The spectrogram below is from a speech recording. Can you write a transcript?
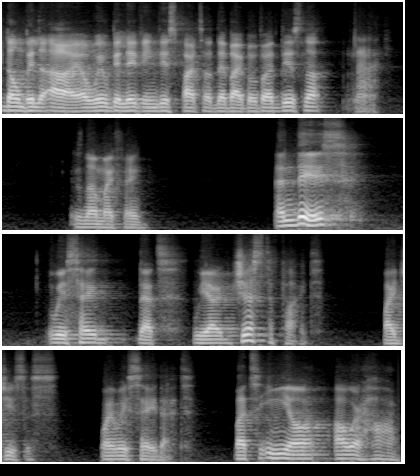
don't believe? Oh, I will believe in this part of the Bible, but this not. Nah, is not my thing. And this, we say that we are justified by Jesus when we say that, but in our, our heart.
